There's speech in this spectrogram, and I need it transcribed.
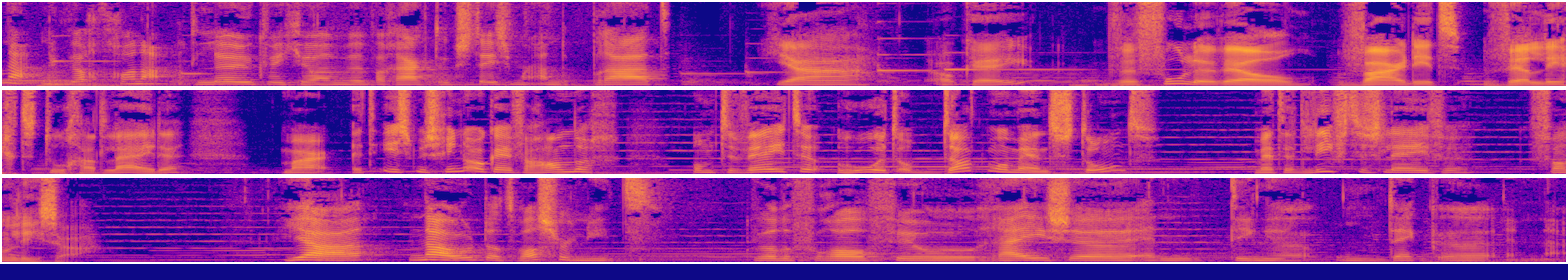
Nou, en ik dacht gewoon, nou, wat leuk, weet je wel. En we, raakten ook steeds meer aan de praat. Ja, oké. We voelen wel waar dit wellicht toe gaat leiden. Maar het is misschien ook even handig om te weten hoe het op dat moment stond met het liefdesleven van Lisa. Ja, nou, dat was er niet. Ik wilde vooral veel reizen en dingen ontdekken. En, nou,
